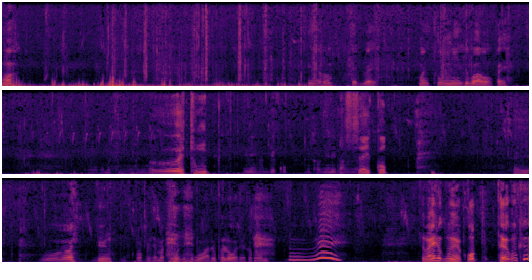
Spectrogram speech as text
เอานี่ครับผมเก็บไว้ห้วยถุงนี่คือบ่เอาออกไปเอ้ยถุงนี่นี่หันได้กบเขาอยู่ในบังใส่กบใส่โอ้ยพึ่ง กบไปซะมาโคตรบัวหรือพะโล้เถอะครับผมสมัยทุกมือกบเถิกมันคือ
